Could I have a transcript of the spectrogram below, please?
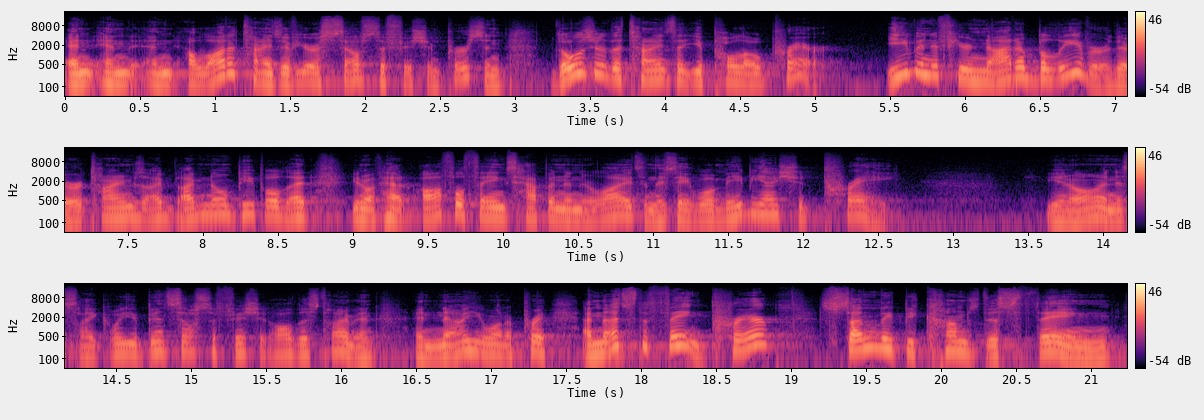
And and and a lot of times if you're a self-sufficient person those are the times that you pull out prayer. Even if you're not a believer there are times i've, I've known people that you know have had awful things happen in their lives and they say well maybe i should pray. You know and it's like well you've been self-sufficient all this time and, and now you want to pray. And that's the thing. Prayer suddenly becomes this thing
